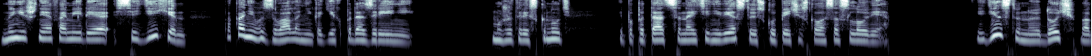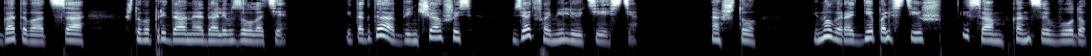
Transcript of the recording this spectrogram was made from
Нынешняя фамилия Сидихин пока не вызывала никаких подозрений. Может рискнуть и попытаться найти невесту из купеческого сословия. Единственную дочь богатого отца, чтобы приданое дали в золоте. И тогда, обвенчавшись, взять фамилию тестя. А что, и новой родне польстишь, и сам концы в воду.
